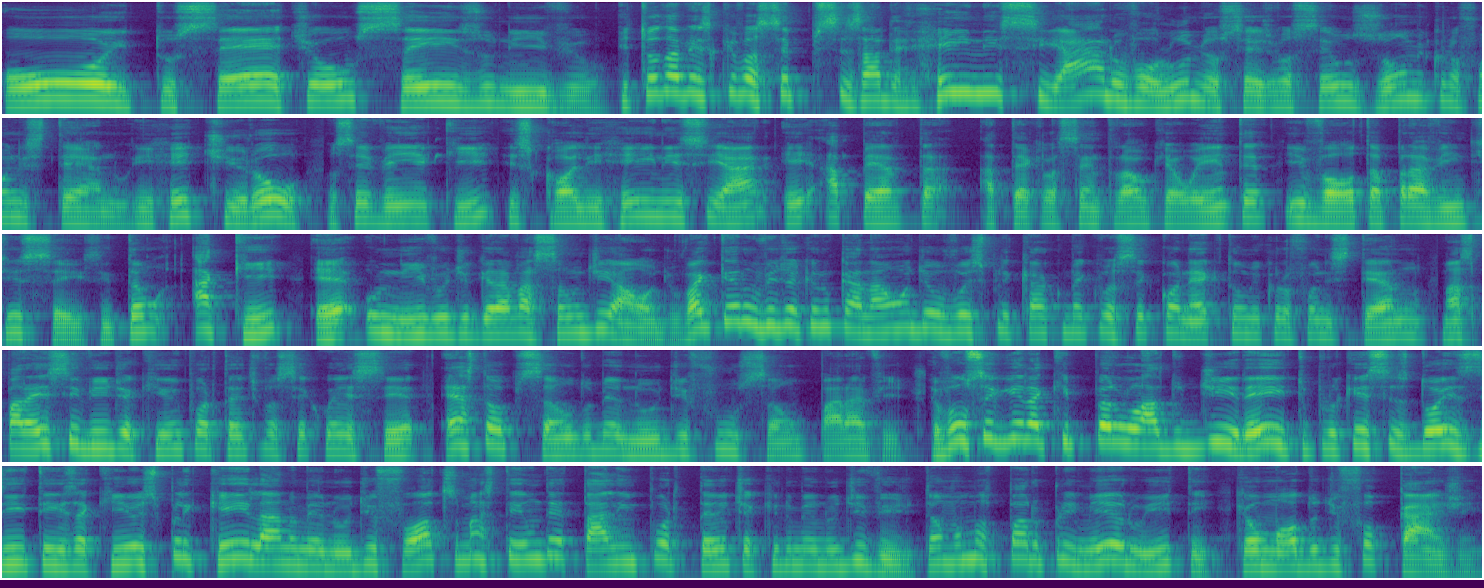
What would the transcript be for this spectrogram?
8, 7 ou 6 o nível. E toda vez que você precisar reiniciar o volume, ou seja, você usou um microfone externo e retirou, você vem aqui, escolhe reiniciar e aperta a tecla central, que é o Enter, e volta para 26. Então aqui é o nível de gravação de áudio. Vai ter um vídeo aqui no canal onde eu vou explicar como é que você você conecta um microfone externo, mas para esse vídeo aqui é importante você conhecer esta opção do menu de função para vídeo. Eu vou seguir aqui pelo lado direito, porque esses dois itens aqui eu expliquei lá no menu de fotos, mas tem um detalhe importante aqui no menu de vídeo. Então vamos para o primeiro item, que é o modo de focagem.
